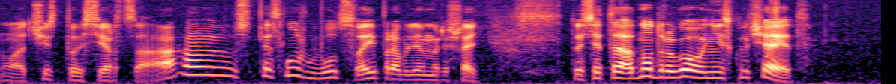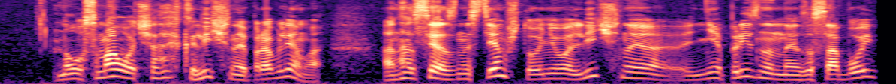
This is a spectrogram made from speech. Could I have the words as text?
ну, от чистого сердца, а спецслужбы будут свои проблемы решать. То есть это одно другого не исключает. Но у самого человека личная проблема. Она связана с тем, что у него личная, непризнанная за собой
